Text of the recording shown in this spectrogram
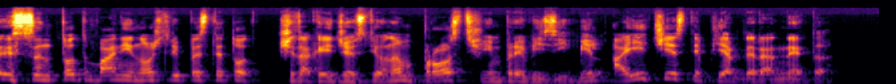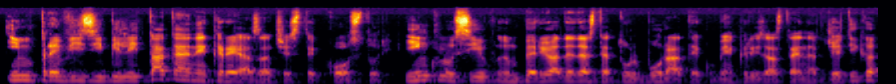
sunt tot banii noștri peste tot. Și dacă îi gestionăm prost și imprevizibil, aici este pierderea netă. Imprevizibilitatea ne creează aceste costuri, inclusiv în perioade de astea tulburate, cum e criza asta energetică,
